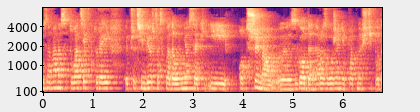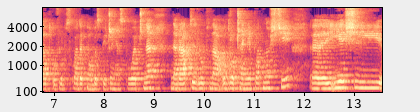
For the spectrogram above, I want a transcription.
uznawana sytuacja, w której przedsiębiorca składał wniosek i otrzymał y, zgodę na rozłożenie płatności podatków lub składek na ubezpieczenia społeczne, na raty lub na odroczenie płatności. Y, Jeśli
